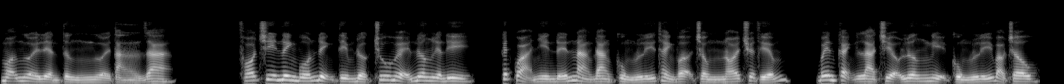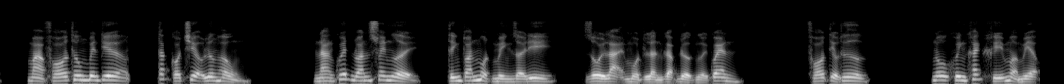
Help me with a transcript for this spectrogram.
mọi người liền từng người tàng ra. Phó Chi Ninh vốn định tìm được Chu Huệ Nương liền đi, kết quả nhìn đến nàng đang cùng Lý Thành vợ chồng nói chuyện thiếm, bên cạnh là Triệu Lương Nghị cùng Lý Bảo Châu, mà Phó Thông bên kia, tắc có Triệu Lương Hồng. Nàng quyết đoán xoay người, tính toán một mình rời đi, rồi lại một lần gặp được người quen. Phó Tiểu Thư. Nô khuynh khách khí mở miệng.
